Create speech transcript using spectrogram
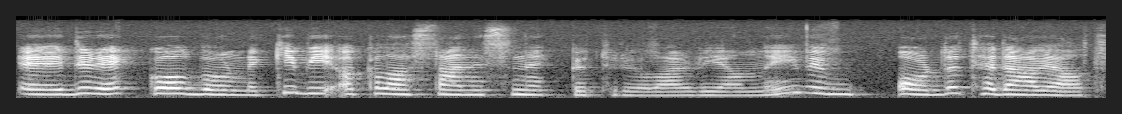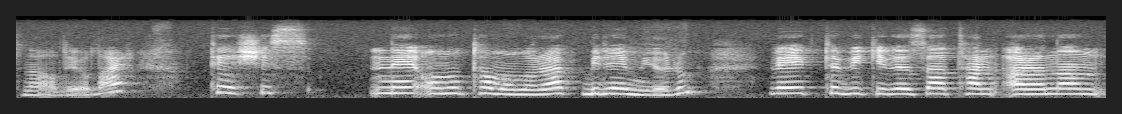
e, direkt Goulburn'daki bir akıl hastanesine götürüyorlar Rihanna'yı ve orada tedavi altına alıyorlar. Teşhis ne onu tam olarak bilemiyorum. Ve tabii ki de zaten aranan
